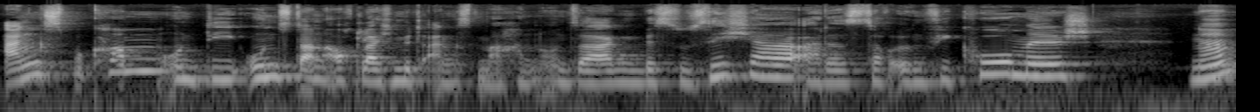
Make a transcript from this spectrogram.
Angst bekommen und die uns dann auch gleich mit Angst machen und sagen, bist du sicher? Ah, das ist doch irgendwie komisch, ne?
